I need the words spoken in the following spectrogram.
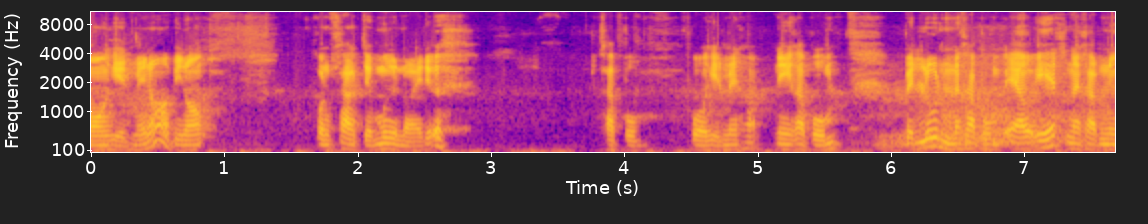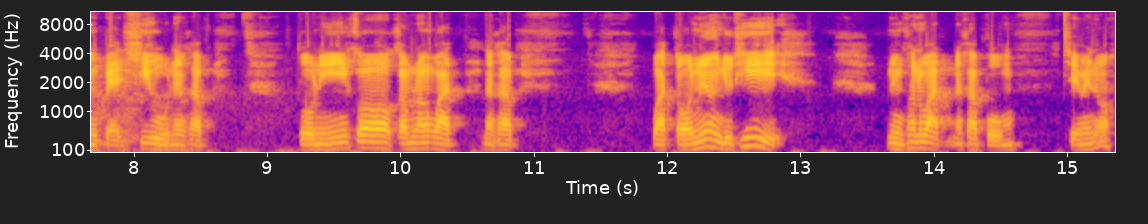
มองเห็นไหมเนาะพี่น้องค่อนข้างจะมืดหน่อยเด้อครับผมพอเห็นไหมครับนี่ครับผมเป็นรุ่นนะครับ ผม LS นะครับ 18Q นะครับ ตัวนี้ก็กำลังวัดนะครับ วัดต่อเนื่องอยู่ที่ 1,000 วัตต์นะครับ ผมใช่ไหมเนาะ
